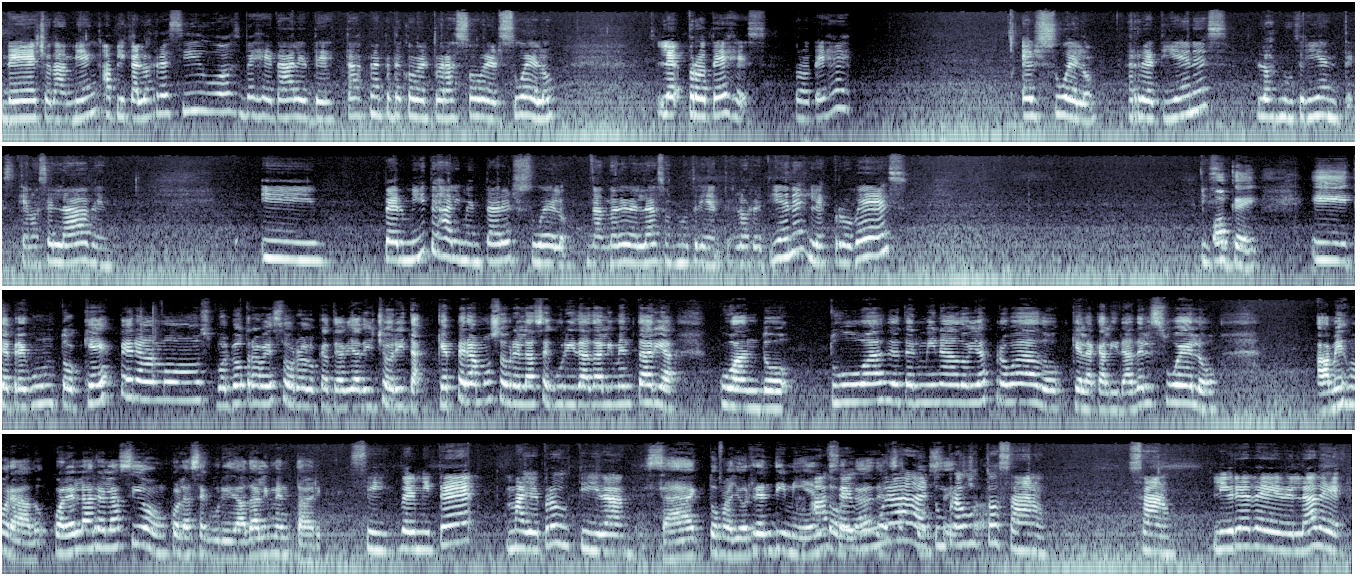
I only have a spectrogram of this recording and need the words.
De hecho, también aplicar los residuos vegetales de estas plantas de cobertura sobre el suelo, le proteges proteges el suelo, retienes los nutrientes que no se laven y permites alimentar el suelo dándole ¿verdad? esos nutrientes. Los retienes, les provees. Ok. Y te pregunto, ¿qué esperamos? Vuelvo otra vez sobre lo que te había dicho ahorita. ¿Qué esperamos sobre la seguridad alimentaria cuando tú has determinado y has probado que la calidad del suelo ha mejorado. ¿Cuál es la relación con la seguridad alimentaria? Sí, permite mayor productividad. Exacto, mayor rendimiento, Asegura ¿verdad? darte un producto sano, sano, libre de, ¿verdad? De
